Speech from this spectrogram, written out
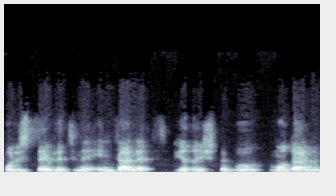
polis devletini internet ya da işte bu modern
